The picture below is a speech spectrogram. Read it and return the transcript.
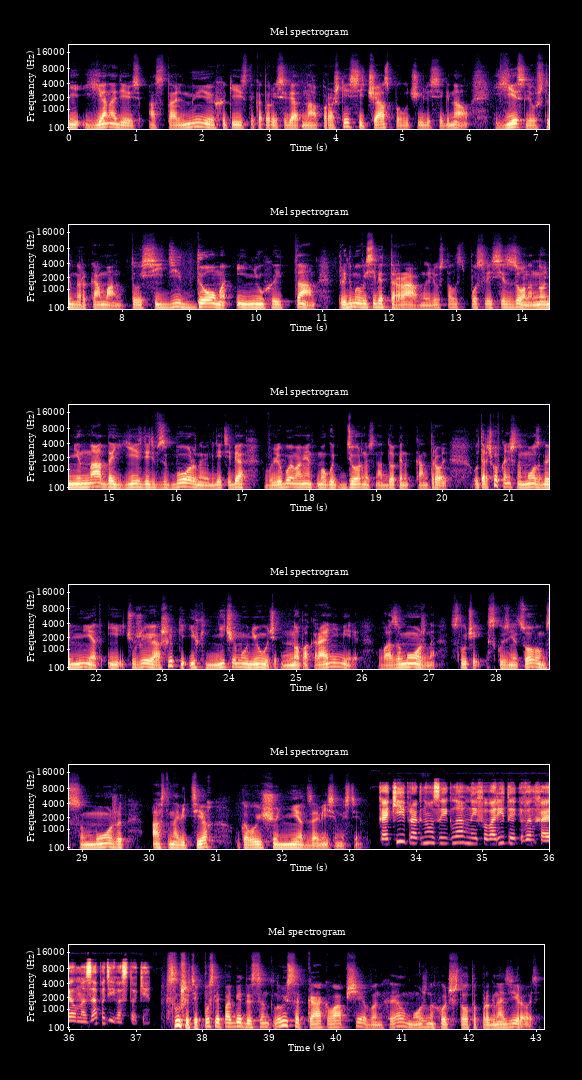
И я надеюсь, остальные хоккеисты, которые сидят на порошке, сейчас получили сигнал. Если уж ты наркоман, то сиди дома и нюхай там. Придумывай себе травмы или усталость после сезона, но не надо ездить в сборную, где тебя в любой момент могут дернуть на допинг-контроль. У торчков, конечно, мозга нет, и чужие ошибки их ничему не учат, но, по крайней мере, возможно, случай с Кузнецовым сможет остановить тех, у кого еще нет зависимости. Какие прогнозы и главные фавориты в НХЛ на Западе и Востоке? Слушайте, после победы Сент-Луиса, как вообще в НХЛ можно хоть что-то прогнозировать?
